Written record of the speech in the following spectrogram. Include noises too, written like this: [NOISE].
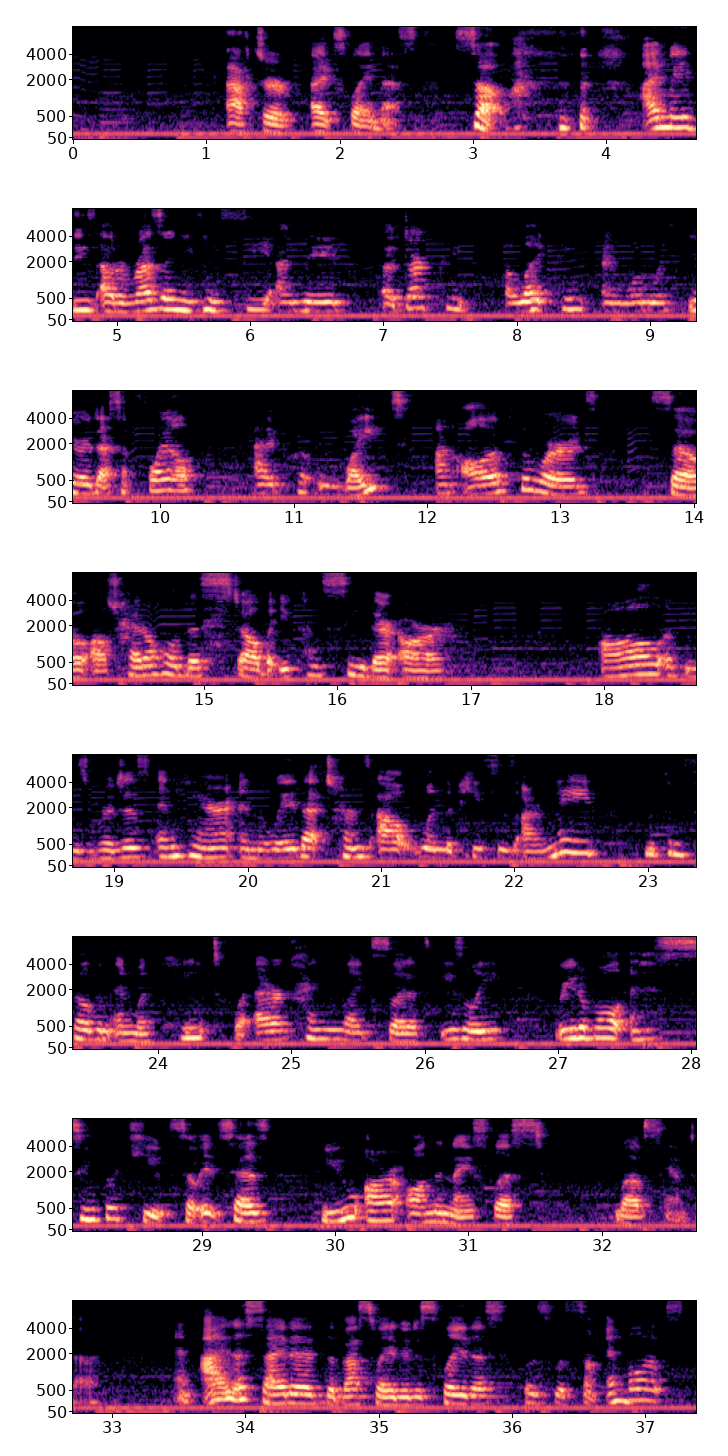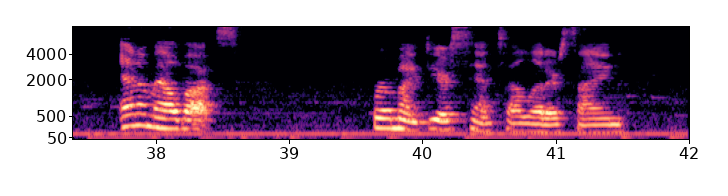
after I explain this. So [LAUGHS] I made these out of resin. You can see I made a dark pink, a light pink, and one with iridescent foil. I put white on all of the words. So I'll try to hold this still, but you can see there are all of these ridges in here and the way that turns out when the pieces are made you can fill them in with paint, whatever kind you like, so that it's easily readable and it's super cute. So it says, you are on the nice list, love Santa. And I decided the best way to display this was with some envelopes and a mailbox for my Dear Santa letter sign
